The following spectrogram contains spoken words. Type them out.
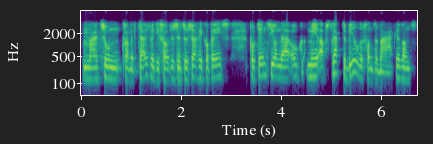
Maar toen kwam ik thuis met die foto's en toen zag ik opeens potentie om daar ook meer abstracte beelden van te maken. Want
